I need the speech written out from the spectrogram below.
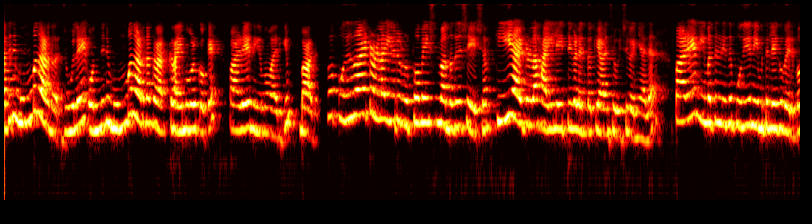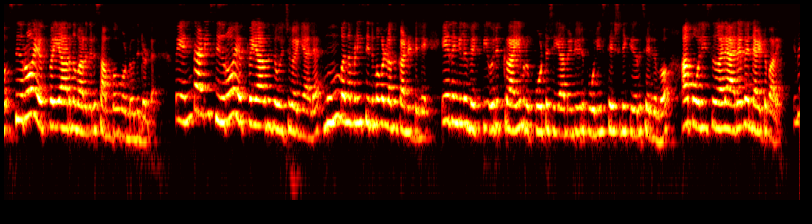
അതിന് മുമ്പ് നടന്നത് ജൂലൈ ഒന്നിന് മുമ്പ് നടന്ന ക്രൈമുകൾക്കൊക്കെ പഴയ നിയമമായിരിക്കും ബാധകം. അപ്പോൾ പുതുതായിട്ടുള്ള ഈ ഒരു റിഫോർമേഷൻ വന്നതിന് ശേഷം കീ ആയിട്ടുള്ള ഹൈലൈറ്റുകൾ എന്തൊക്കെയാണെന്ന് ചോദിച്ചു കഴിഞ്ഞാൽ പഴയ നിയമത്തിൽ നിന്ന് പുതിയ നിയമത്തിലേക്ക് വരുമ്പോൾ സീറോ എഫ് ഐ ആർ എന്ന് പറയുന്നൊരു സംഭവം കൊണ്ടുവന്നിട്ടുണ്ട്. അപ്പൊ എന്താണ് ഈ സീറോ എഫ് ഐ ആർ എന്ന് ചോദിച്ചു കഴിഞ്ഞാൽ മുമ്പ് നമ്മൾ ഈ സിനിമകളിലൊക്കെ കണ്ടിട്ടില്ലേ? ഏതെങ്കിലും വ്യക്തി ഒരു ക്രൈം റിപ്പോർട്ട് ചെയ്യാൻ വേണ്ടി ഒരു പോലീസ് സ്റ്റേഷനിൽ കയറി ചെല്ലുമ്പോൾ ആ പോലീസുകാർ അരകന്റ് ആയിട്ട് പറയും ഇത്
